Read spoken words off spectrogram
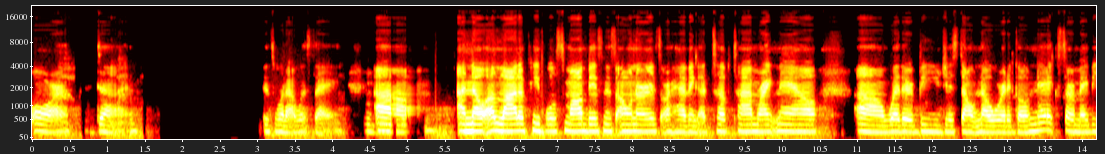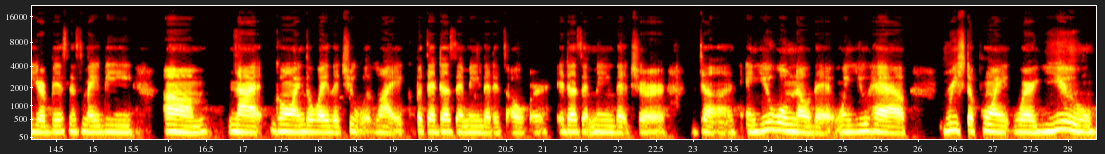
are done is what I would say. Mm-hmm. Um, I know a lot of people, small business owners, are having a tough time right now. Uh, whether it be you just don't know where to go next, or maybe your business may be um, not going the way that you would like. But that doesn't mean that it's over. It doesn't mean that you're done. And you will know that when you have reached a point where you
